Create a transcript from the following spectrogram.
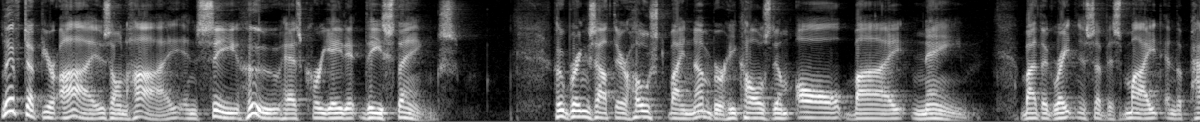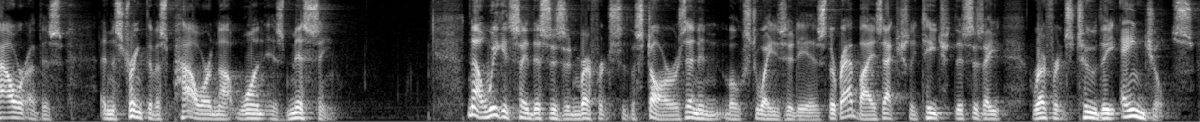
Lift up your eyes on high and see who has created these things who brings out their host by number, he calls them all by name. By the greatness of his might and the power of his and the strength of his power, not one is missing. Now, we could say this is in reference to the stars, and in most ways it is. The rabbis actually teach this is a reference to the angels,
